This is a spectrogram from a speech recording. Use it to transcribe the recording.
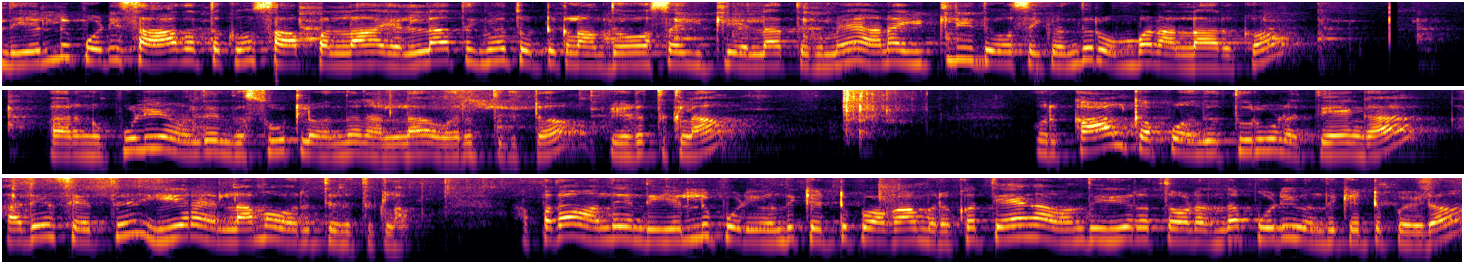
இந்த எள்ளு பொடி சாதத்துக்கும் சாப்பிட்லாம். எல்லாத்துக்குமே தொட்டுக்கலாம். தோசை இட்லி எல்லாத்துக்குமே. ஆனால் இட்லி தோசைக்கு வந்து ரொம்ப நல்லாயிருக்கும். பாருங்கள் புளியை வந்து இந்த சூட்டில் வந்து நல்லா வறுத்துக்கிட்டோம். எடுத்துக்கலாம். ஒரு கால் கப்பு வந்து துருவின தேங்காய். அதையும் சேர்த்து ஈரம் இல்லாமல் வறுத்து எடுத்துக்கலாம். அப்போ தான் வந்து இந்த எள்ளு பொடி வந்து கெட்டு போகாமல் இருக்கும். தேங்காய் வந்து ஈரத்தோடு இருந்தால் பொடி வந்து கெட்டு போயிடும்.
